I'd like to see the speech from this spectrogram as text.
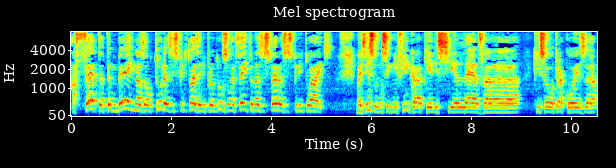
afeta também nas alturas espirituais, ele produz um efeito nas esferas espirituais. Mas isso não significa que ele se eleva que isso é outra coisa.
